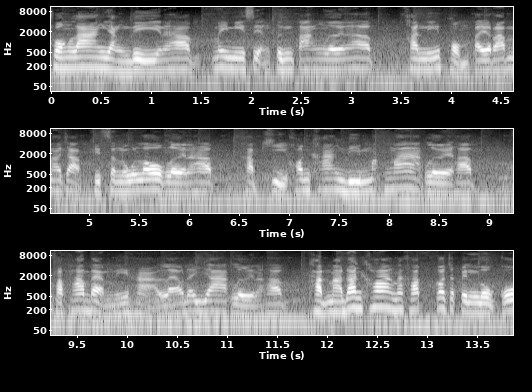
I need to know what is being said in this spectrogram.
ช่วงล่างอย่างดีนะครับ ไม่มีเสียงตึงตังเลยนะครับ คันนี้ผมไปรับมาจากพิษณุโลกเลยนะครับ ขับขี่ค่อนข้างดีมาก ๆ เลยครับ สภาพแบบนี้หาแล้วได้ยากเลยนะครับ ถัดมาด้านข้างนะครับ ก็จะเป็นโลโก้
